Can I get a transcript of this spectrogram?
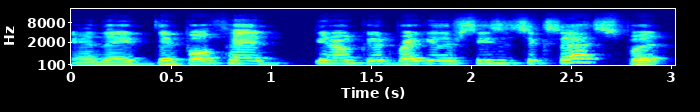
and they they both had you know good regular season success, but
